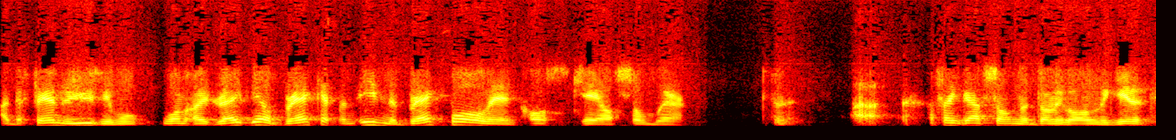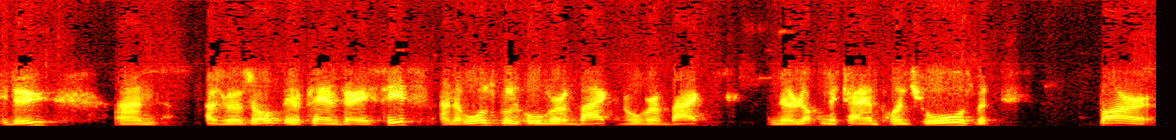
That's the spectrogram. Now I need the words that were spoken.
a defender usually won't want outright. They'll break it, and even the break ball then causes chaos somewhere. I, I think that's something that Donegal negated to do, and as a result, they were playing very safe, and it was going over and back and over and back, and they're looking to try and punch holes. But bar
